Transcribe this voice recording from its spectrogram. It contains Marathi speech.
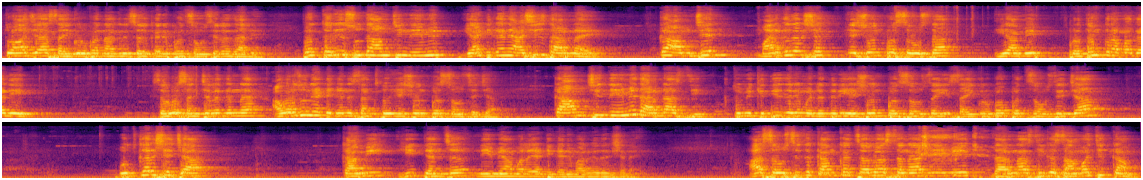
तो आज या साईकृपा नागरी सहकारी पद संस्थेला झाले. पण तरी सुद्धा आमची नेहमी या ठिकाणी अशीच धारणा आहे का आमचे मार्गदर्शक यशवंत पद संस्था ही आम्ही प्रथम क्रमांकाने सर्व संचालकांना आवर्जून या ठिकाणी सांगतो यशवंतपद संस्थेच्या. का आमची नेहमी धारणा असती तुम्ही किती जरी म्हटलं तरी यशवंतपद संस्था ही साईकृपा पतसंस्थेच्या उत्कर्षाच्या कामी ही त्यांचं नेहमी आम्हाला या ठिकाणी मार्गदर्शन आहे. आज संस्थेचं कामकाज चालू असताना नेहमी एक धारणा असते का सामाजिक काम.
